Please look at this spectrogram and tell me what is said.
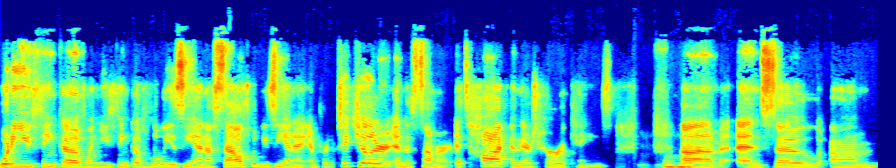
what do you think of when you think of Louisiana, South Louisiana in particular in the summer? It's hot and there's hurricanes. Mm-hmm. Um, and so um,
